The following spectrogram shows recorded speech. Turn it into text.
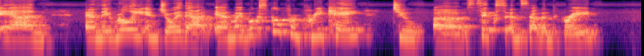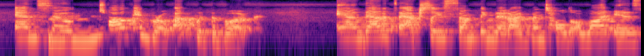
and and they really enjoy that. And my books go from pre-K to uh, sixth and seventh grade, and so mm-hmm. the child can grow up with the book. And that is actually something that I've been told a lot is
